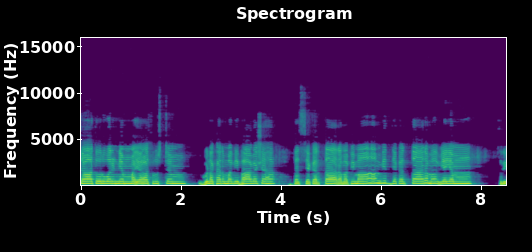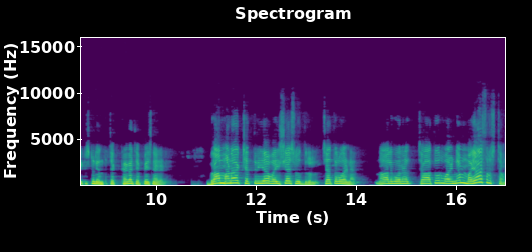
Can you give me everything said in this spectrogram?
చాతుర్వర్ణ్యం మయా సృష్టం గుణకర్మవిభాగశ తస్య కర్తారమపి మాం వ్యయం శ్రీకృష్ణుడు ఎంత చక్కగా చెప్పేసినాడు బ్రాహ్మణ క్షత్రియ వైశ్య శూద్రులు చతుర్వర్ణ నాలుగు వర్ణ చాతుర్వర్ణ్యం మయా సృష్టం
